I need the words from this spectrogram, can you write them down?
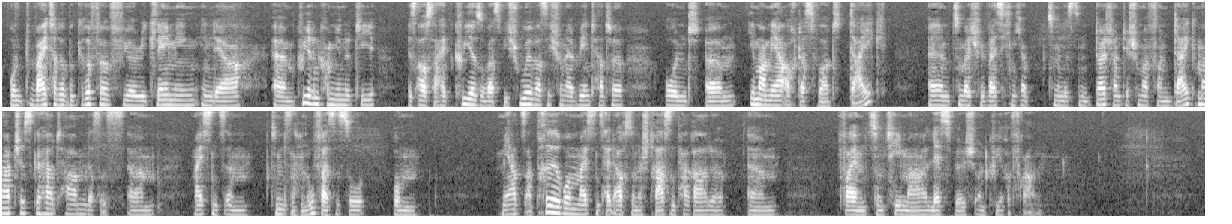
Und weitere Begriffe für Reclaiming in der ähm, queeren Community ist außerhalb queer sowas wie schwul, was ich schon erwähnt hatte. Und ähm, immer mehr auch das Wort Dyke. Ähm, zum Beispiel weiß ich nicht, ob zumindest in Deutschland ihr schon mal von Dyke Marches gehört haben. Das ist ähm, meistens im, zumindest nach Hannover ist es so um März, April rum, meistens halt auch so eine Straßenparade. Ähm, vor allem zum Thema lesbisch und queere Frauen.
